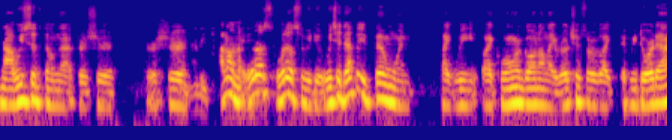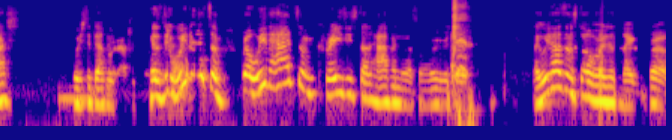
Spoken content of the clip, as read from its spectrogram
Nah, we should film that for sure, for sure. I don't know what else. What else should we do? We should definitely film when, like, we like when we're going on like road trips or like if we DoorDash, we should definitely. Because dude, we've had some, bro. We've had some crazy stuff happen to us when we were there. like we've had some stuff where it's just like, bro,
